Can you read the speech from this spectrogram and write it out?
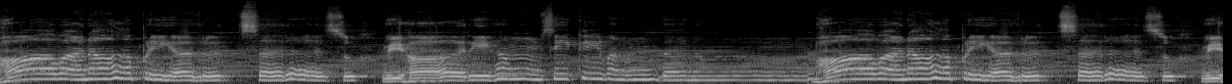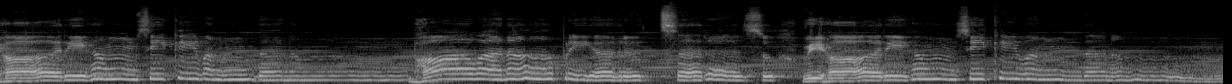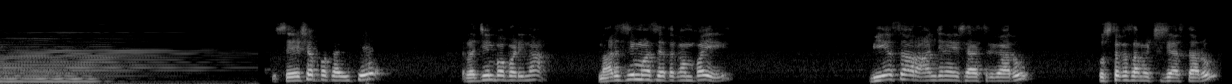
భావనా ప్రియ హృత్సరస్సు విహారి హంసికి వందనం భావనా ప్రియ హృత్సరస్సు విహారి హంసికి వందనం భావనా రచింపబడిన నరసింహ శతకంపై బిఎస్ఆర్ ఆంజనేయ శాస్త్రి గారు పుస్తక సమీక్ష చేస్తారు.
